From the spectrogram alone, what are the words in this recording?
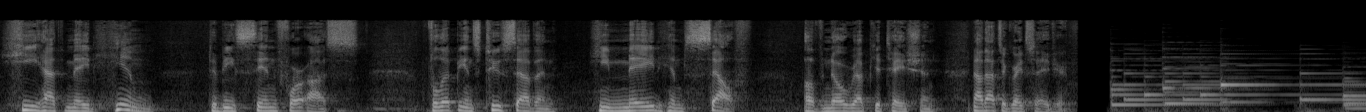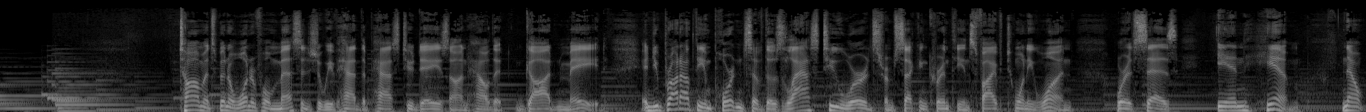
he hath made him to be sin for us. Philippians 2:7 he made himself of no reputation. Now that's a great savior Tom, it's been a wonderful message that we've had the past two days on how that God made. And you brought out the importance of those last two words from 2 Corinthians 5:21 where it says in him. Now,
